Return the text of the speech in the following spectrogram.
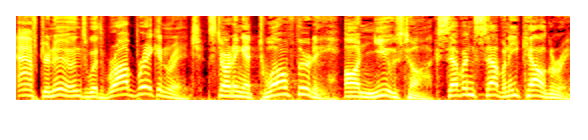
Afternoons with Rob Breckenridge, starting at 1230 on News Talk 770 Calgary.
